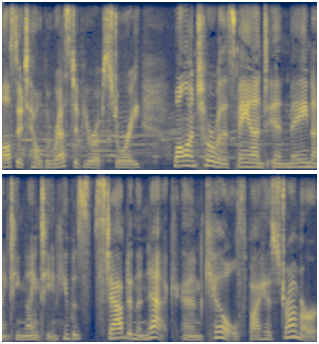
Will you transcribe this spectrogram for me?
Also tell the rest of Europe's story. While on tour with his band in May 1919, he was stabbed in the neck and killed by his drummer,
